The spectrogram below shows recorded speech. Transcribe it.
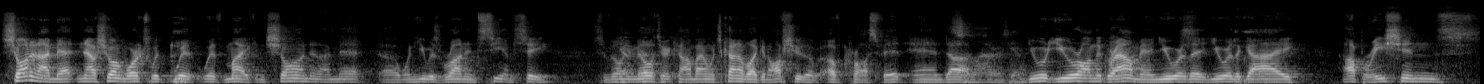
Sean and I met. And Now Sean works with with, with Mike, and Sean and I met uh, when he was running CMC civilian yeah, military combine, which is kind of like an offshoot of, of CrossFit. And uh, yeah. you were you were on the ground, man. You were the you were the guy, operations,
